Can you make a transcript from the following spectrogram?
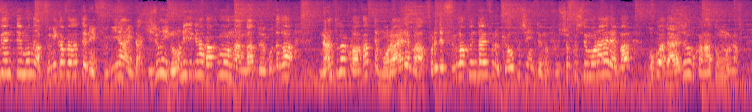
然っていうものが積み重なってるに過ぎないんだ。非常に論理的な学問なんだということがなんとなく分かってもらえればこれで数学に対する恐怖心っていうのを払拭してもらえれば僕は大丈夫かなと思います。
